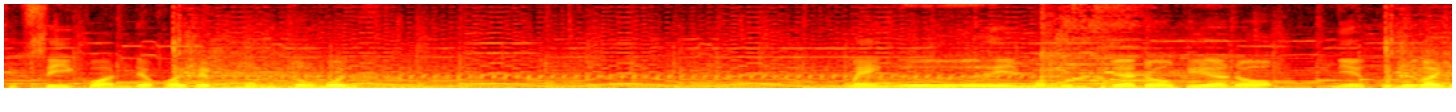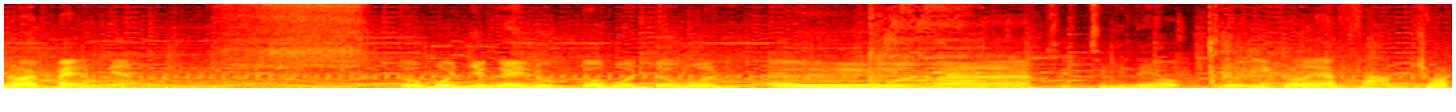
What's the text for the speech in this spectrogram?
สิบสี่คนเดี๋ยวค่อยไปหมุนตรงบนแม่งเอ้ยมาหมุนทีละดอกทีละดอกเนี่ยกูไม่ค่อยชอบไอแปะตรงเนี้ยตัวบนยังไงลูกตัวบนตัวบนเออมาสิบสี่แล้วเหลืออีกเท่าไหร่ครับสามช็อต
